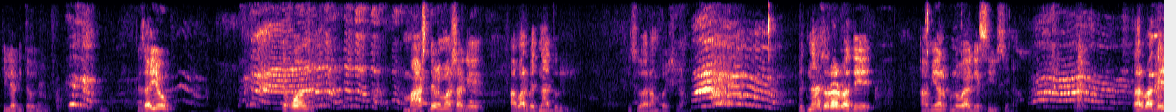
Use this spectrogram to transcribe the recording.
কিলাকিতা হইব। যাই হোক এখন মাস দেড় মাস আগে আবার বেদনায় ধরিল কিছু আরাম পাইছিলাম। বেদনা ধরার বাদে আমি আর কোনোবাই গেছি হয়েছি না। তার বাদে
